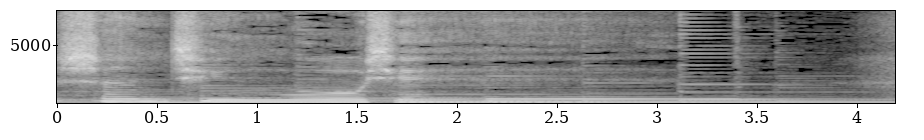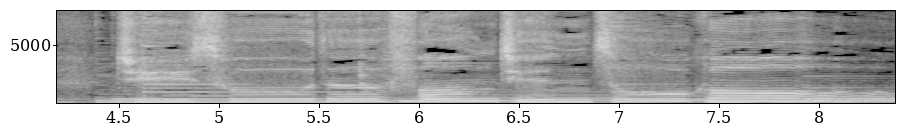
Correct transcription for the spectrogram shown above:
深情无限。局促的房间足够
